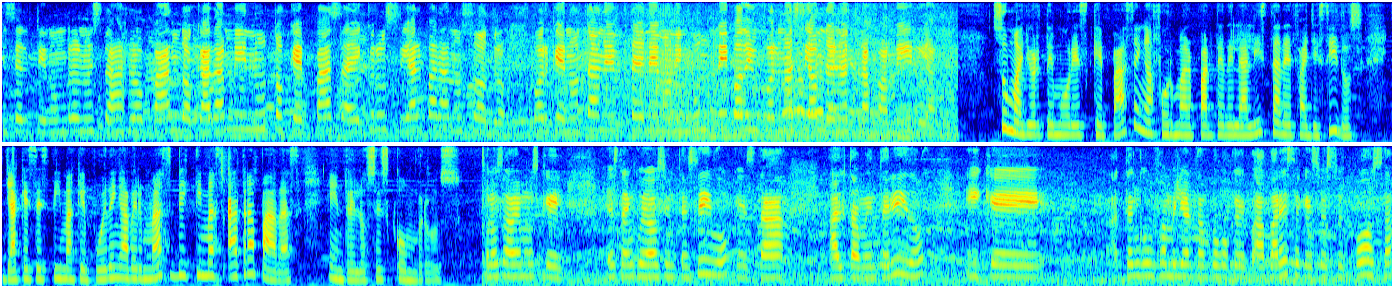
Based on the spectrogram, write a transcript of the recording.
La incertidumbre nos está arropando. Cada minuto que pasa es crucial para nosotros porque no tenemos ningún tipo de información de nuestra familia. Su mayor temor es que pasen a formar parte de la lista de fallecidos, ya que se estima que pueden haber más víctimas atrapadas entre los escombros. Solo sabemos que está en cuidados intensivos, que está altamente herido y que tengo un familiar tampoco que aparece, que eso es su esposa,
